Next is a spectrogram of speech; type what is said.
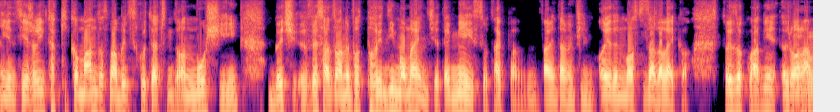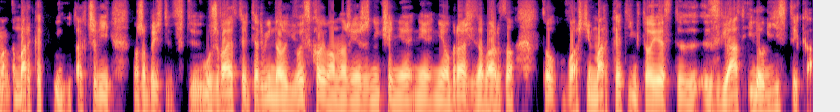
Więc jeżeli taki komandos ma być skuteczny, to on musi być wysadzony w odpowiednim momencie, tak miejscu, tak? Pamiętamy film o jeden most za daleko. To jest dokładnie rola mhm. marketingu, tak? Czyli można powiedzieć, używając tej terminologii wojskowej, mam nadzieję, że nikt się nie, nie, nie obrazi za bardzo, to właśnie marketing to jest zwiat i logistyka.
